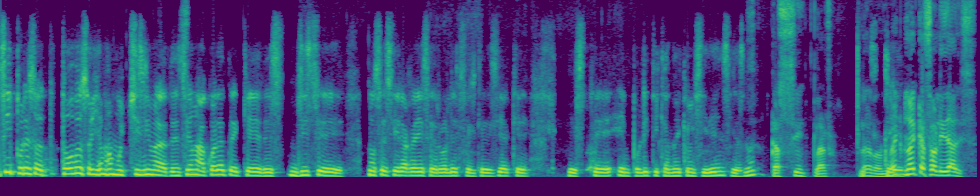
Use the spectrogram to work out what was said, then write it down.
Sí, por eso todo eso llama muchísima la atención. Acuérdate que des- dice, no sé si era Reyes Heroles el que decía que este en política no hay coincidencias, ¿no? Casi sí, claro, claro. Este- No, hay, no hay casualidades.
